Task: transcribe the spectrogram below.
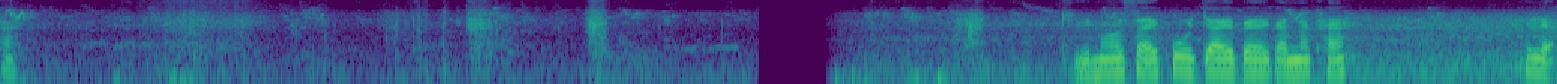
ค่ะ ขี่มอไซค์คู่ใจไปกันนะคะ นี่แหละ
